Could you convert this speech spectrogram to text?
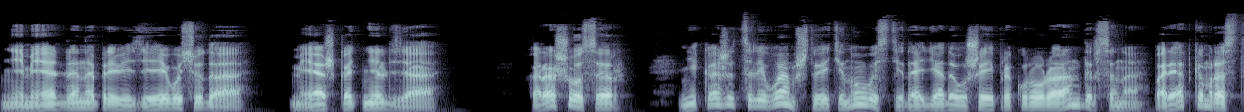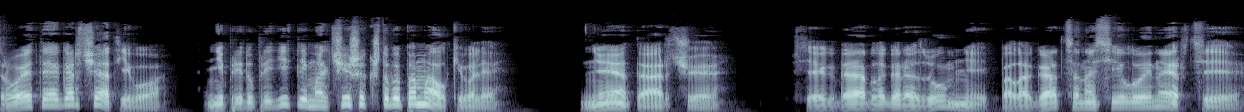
немедленно привези его сюда. Мешкать нельзя». «Хорошо, сэр. Не кажется ли вам, что эти новости, дойдя до ушей прокурора Андерсона, порядком расстроят и огорчат его? Не предупредить ли мальчишек, чтобы помалкивали?» «Нет, Арчи. Всегда благоразумней полагаться на силу инерции.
